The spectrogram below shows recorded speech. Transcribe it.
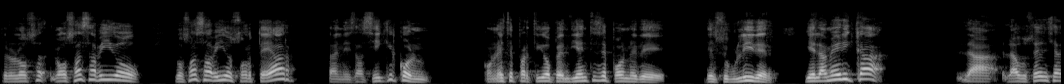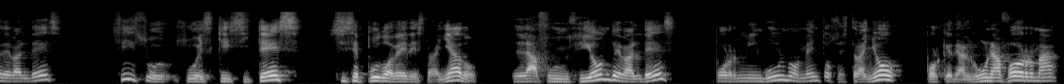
pero los, los ha sabido, los ha sabido sortear. Tan es así que con, con este partido pendiente se pone de, de sublíder. Y el América, la, la ausencia de Valdés, sí, su, su exquisitez sí se pudo haber extrañado. La función de Valdés por ningún momento se extrañó, porque de alguna forma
